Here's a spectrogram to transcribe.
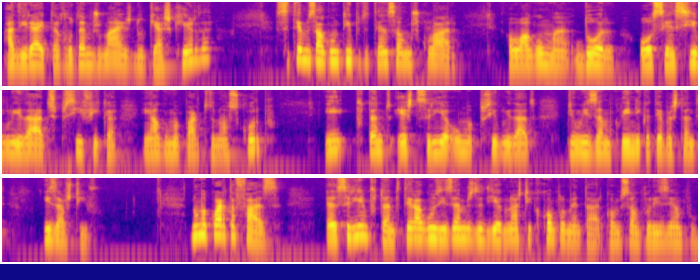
à direita rodamos mais do que à esquerda, se temos algum tipo de tensão muscular ou alguma dor ou sensibilidade específica em alguma parte do nosso corpo, e, portanto, este seria uma possibilidade de um exame clínico até bastante exaustivo. Numa quarta fase, eh, seria importante ter alguns exames de diagnóstico complementar, como são, por exemplo,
